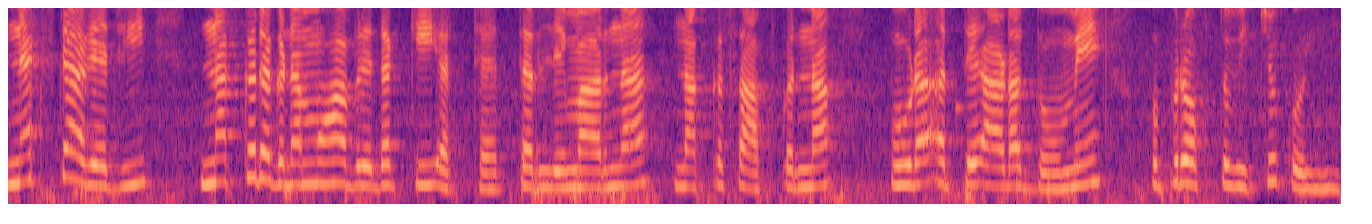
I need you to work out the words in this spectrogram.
ਨੈਕਸਟ ਆ ਗਿਆ ਜੀ, ਨੱਕ ਰਗੜਨਾ ਮੁਹਾਵਰੇ ਦਾ ਕੀ ਅਰਥ ਹੈ? ਤਰਲੇ ਮਾਰਨਾ, ਨੱਕ ਸਾਫ਼ ਕਰਨਾ, ਊੜਾ ਅਤੇ ਆੜਾ ਦੋਵੇਂ ਉਪਰੋਕਤ ਵਿੱਚ ਕੋਈ ਨਹੀਂ।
